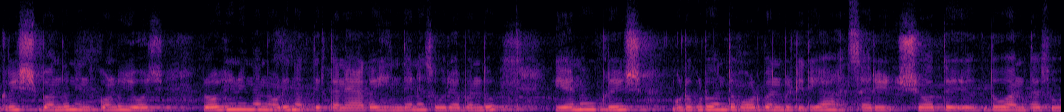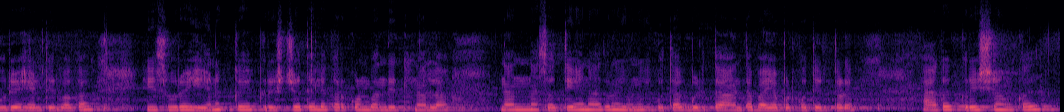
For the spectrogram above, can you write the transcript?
ಕ್ರಿಶ್ ಬಂದು ನಿಂತ್ಕೊಂಡು ಯೋಜ್, ರೋಹಿಣಿನ ನೋಡಿ ನಗ್ತಿರ್ತಾನೆ. ಆಗ ಹಿಂದೆನೇ ಸೂರ್ಯ ಬಂದು, ಏನೋ ಕ್ರಿಶ್ ಗುಡುಗುಡು ಅಂತ ಓಡ್ ಬಂದ್ಬಿಟ್ಟಿದೆಯಾ? ಸರಿ, ಶೋ ತೆಗೆದು ಅಂತ ಸೂರ್ಯ ಹೇಳ್ತಿರುವಾಗ, ಈ ಸೂರ್ಯ ಏನಕ್ಕೆ ಕ್ರಿಶ್ ಜೊತೆಲೇ ಕರ್ಕೊಂಡು ಬಂದಿದ್ನಲ್ಲ? ನನ್ನ ಸತ್ಯ ಏನಾದರೂ ಇವನಿಗೆ ಗೊತ್ತಾಗ್ಬಿಡ್ತಾ? ಅಂತ ಭಯ ಪಡ್ಕೊತಿರ್ತಾಳೆ. ಆಗ ಕ್ರಿಶ್ ಅಂಕಲ್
